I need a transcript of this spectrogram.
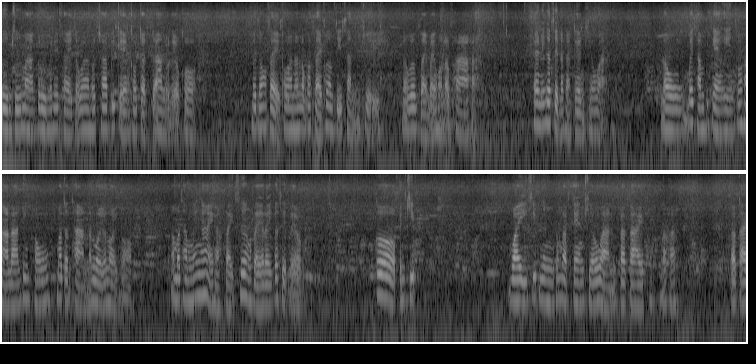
ลืมซื้อมาก็เลยไม่ได้ใส่ แต่ว่ารสชาติพริกแกงเขาจัดจ้านอยู่แล้วก็ ไม่ต้องใส่ เพราะนั้นเราก็ใส่เพิ่มสีสันเฉยเราก็ใส่ใบโหัวละพาค่ะ แค่นี้ก็เสร็จแล้วค่ะแกงเขียวหวานเราไม่ทำพริกแกงเองก็หาร้านที่เขามาตรฐานอร่อยอร่อยก็เอามาทำง่าย ๆ ค่ะ ใส่เครื่องใส่อะไรก็เสร็จแล้ว ก็เป็นคลิป ไว้อีกคลิปหนึ่งสำหรับแกงเขียวหวานปลากายนะคะปลากาย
